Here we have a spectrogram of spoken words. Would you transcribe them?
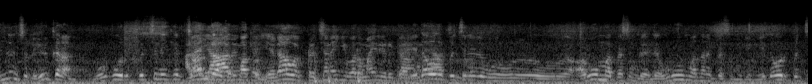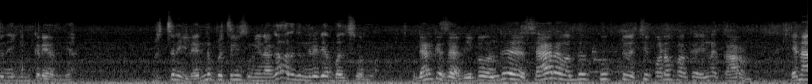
இல்லைன்னு சொல்லி இருக்கிறாங்க. ஒவ்வொரு பிரச்சனைக்கும். ஏதாவது ஒரு பிரச்சனைக்கு வர மாதிரி இருக்காங்க ஏதாவது ஒரு பிரச்சனையில ஒரு ஒரு அருவமா பேச முடியாது உருவமா தானே பேச முடியும். ஏதோ ஒரு பிரச்சனைக்கும் கிடையாது இல்லையா? பிரச்சனை இல்லை. எந்த பிரச்சனையும் சொன்னீங்கன்னாக்கா அதுக்கு நேரடியாக பதில் சொல்லலாம். Director sir. இப்போ வந்து சாரை வந்து கூப்பிட்டு வச்சு படம் பார்க்க என்ன காரணம்? ஏன்னா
